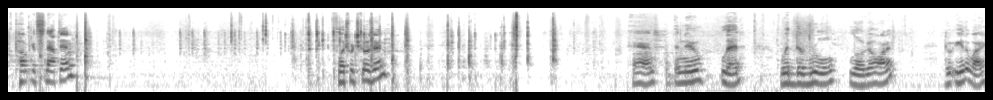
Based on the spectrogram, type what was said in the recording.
The pump gets snapped in. Float switch goes in. And the new lid with the rule logo on it. Go either way.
